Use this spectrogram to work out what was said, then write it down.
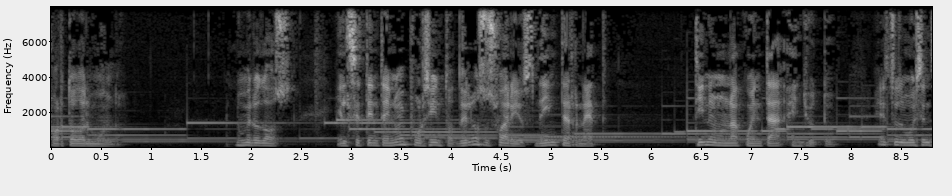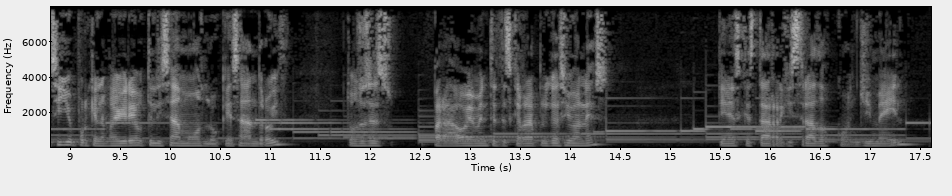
por todo el mundo. Número 2. El 79% de los usuarios de Internet tienen una cuenta en YouTube. Esto es muy sencillo porque la mayoría utilizamos lo que es Android. Entonces es para obviamente descargar aplicaciones. Tienes que estar registrado con Gmail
